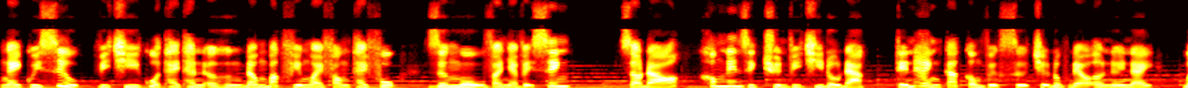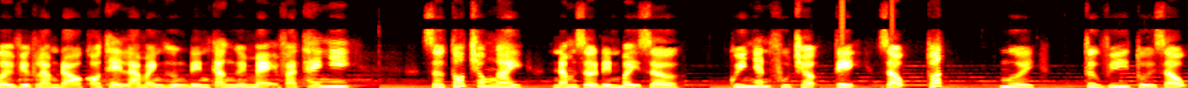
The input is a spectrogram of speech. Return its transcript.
Ngày Quý Sửu, vị trí của thai thần ở hướng đông bắc phía ngoài phòng thai phụ, giường ngủ và nhà vệ sinh. Do đó, không nên dịch chuyển vị trí đồ đạc, tiến hành các công việc sửa chữa đục đẽo ở nơi này, bởi việc làm đó có thể làm ảnh hưởng đến cả người mẹ và thai nhi. Giờ tốt trong ngày, 5 giờ đến 7 giờ. Quý nhân phù trợ, tị, dậu, tuất. 10. Tử vi tuổi dậu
